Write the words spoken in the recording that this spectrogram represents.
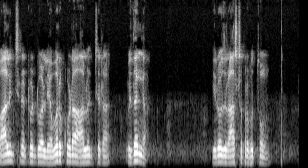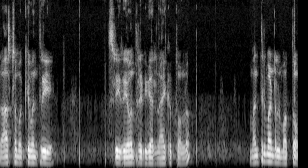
పాలించినటువంటి వాళ్ళు ఎవరు కూడా ఆలోచించిన విధంగా ఈరోజు రాష్ట్ర ప్రభుత్వం రాష్ట్ర ముఖ్యమంత్రి శ్రీ రేవంత్ రెడ్డి గారి నాయకత్వంలో మంత్రిమండలి మొత్తం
